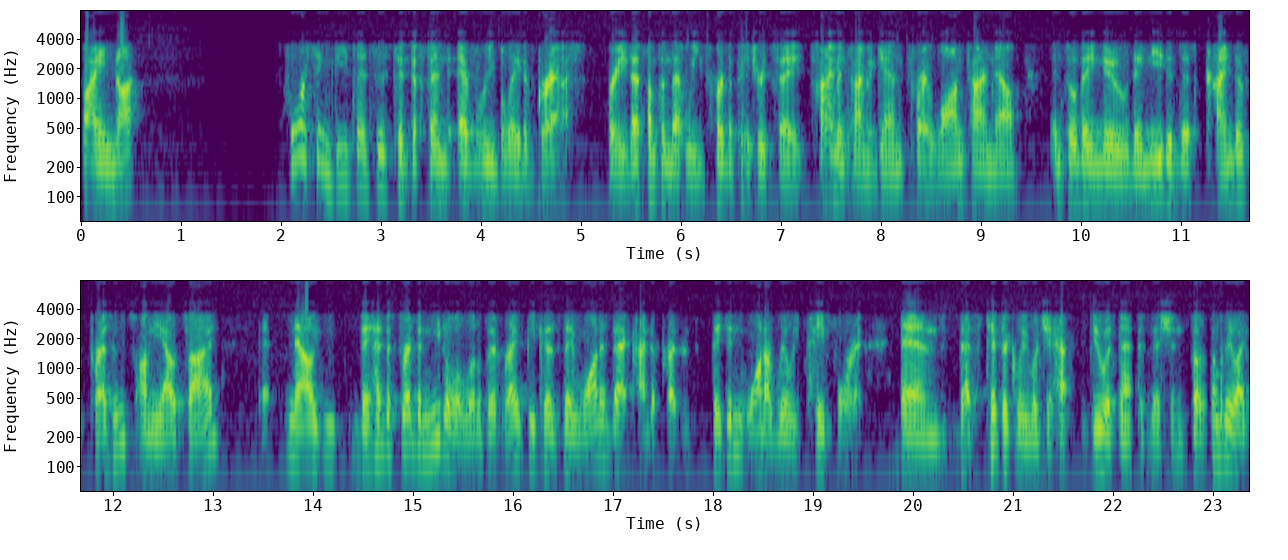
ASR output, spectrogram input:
by not forcing defenses to defend every blade of grass. Brady, that's something that we've heard the Patriots say time and time again for a long time now. And so they knew they needed this kind of presence on the outside. Now, they had to thread the needle a little bit, right? Because they wanted that kind of presence. They didn't want to really pay for it. And that's typically what you have to do with that position. So somebody like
